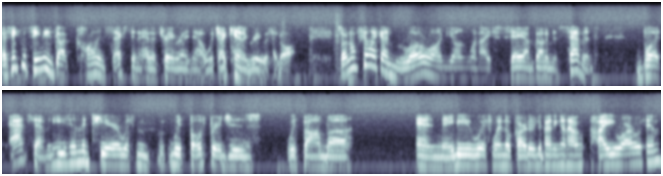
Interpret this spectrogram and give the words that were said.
I think Vecenie's got Collin Sexton ahead of Trae right now, which I can't agree with at all. So I don't feel like I'm low on Young when I say I've got him at seventh, but at seven, he's in the tier with with both Bridges, with Bamba, and maybe with Wendell Carter, depending on how high you are with him.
